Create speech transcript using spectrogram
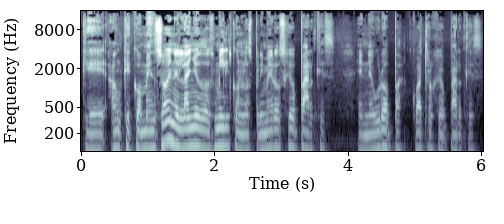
que aunque comenzó en el año 2000 con los primeros geoparques en Europa, cuatro geoparques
